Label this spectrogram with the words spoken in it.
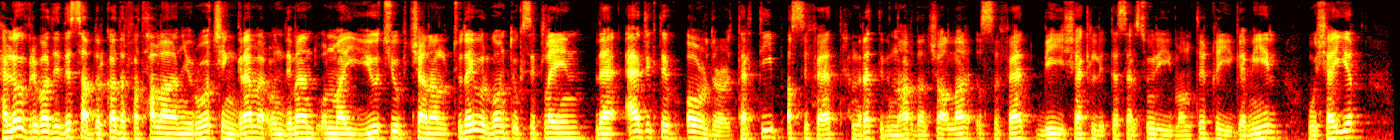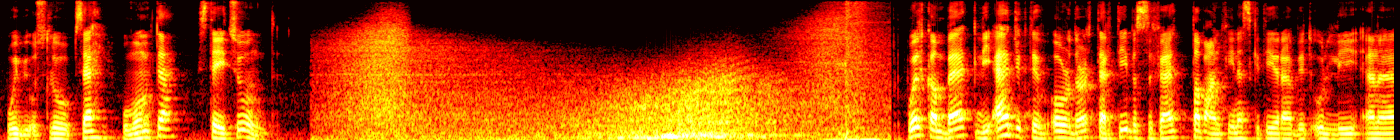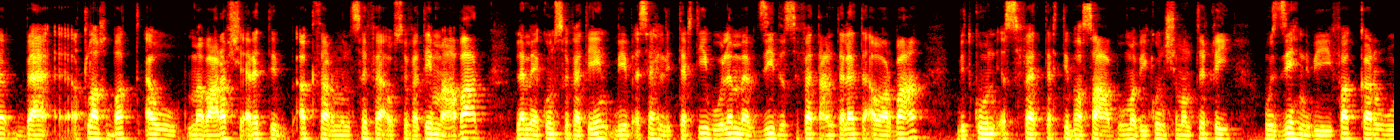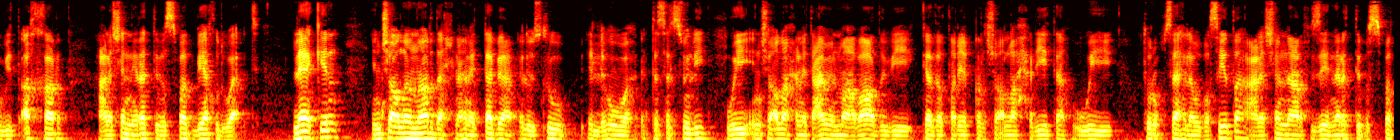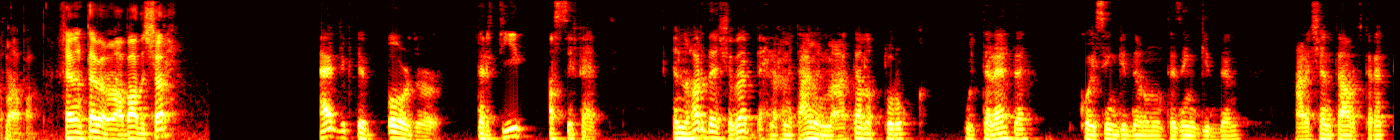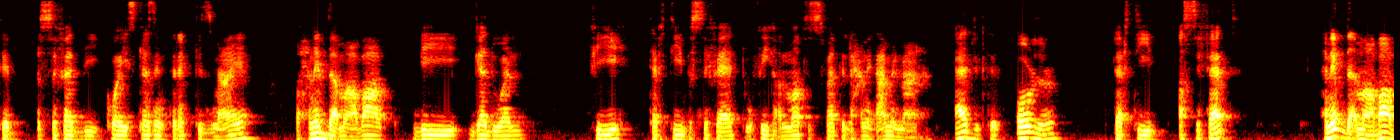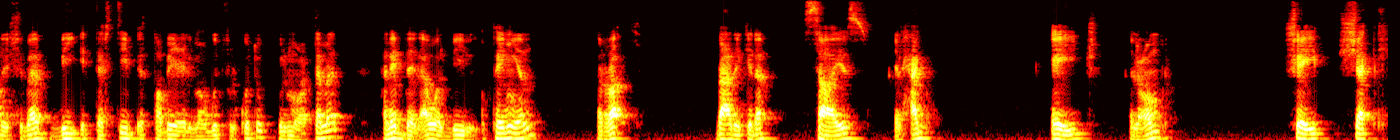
Hello everybody, this is Abdulkader Fathallah and you're watching Grammar on Demand on my YouTube channel. Today we're going to explain the adjective order ترتيب الصفات هنرتب النهاردة إن شاء الله الصفات بشكل تسلسلي منطقي جميل وشيق وبأسلوب سهل وممتع. Stay tuned. Welcome back ل adjective order ترتيب الصفات. طبعا في ناس كتيرة بتقول لي أنا بتلخبط أو ما بعرفش أرتب أكثر من صفة أو صفتين مع بعض. لما يكون صفتين بيبقى سهل الترتيب ولما بتزيد الصفات عن ثلاثة أو أربعة بتكون الصفات ترتيبها صعب وما بيكونش منطقي والذهن بيفكر وبيتأخر علشان يرتب الصفات بياخد وقت. لكن إن شاء الله النهارده إحنا هنتبع الأسلوب اللي هو التسلسلي وإن شاء الله هنتعامل مع بعض بكذا طريقة إن شاء الله حديثة وطرق سهلة وبسيطة علشان نعرف إزاي نرتب الصفات مع بعض. خلينا نتابع مع بعض الشرح. Adjective order ترتيب الصفات. النهارده يا شباب إحنا هنتعامل مع ثلاث طرق والثلاثه كويسين جدا وممتازين جدا. علشان تعرف ترتب الصفات دي كويس لازم تركز معايا. وهنبدأ مع بعض بجدول فيه ترتيب الصفات وفيه أنماط الصفات اللي هنتعامل معاها. Adjective order ترتيب الصفات. هنبدأ مع بعض يا شباب بالترتيب الطبيعي الموجود في الكتب والمعتمد. هنبدأ الأول بالopinion الرأي. بعد كده size الحجم. age العمر. shape الشكل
